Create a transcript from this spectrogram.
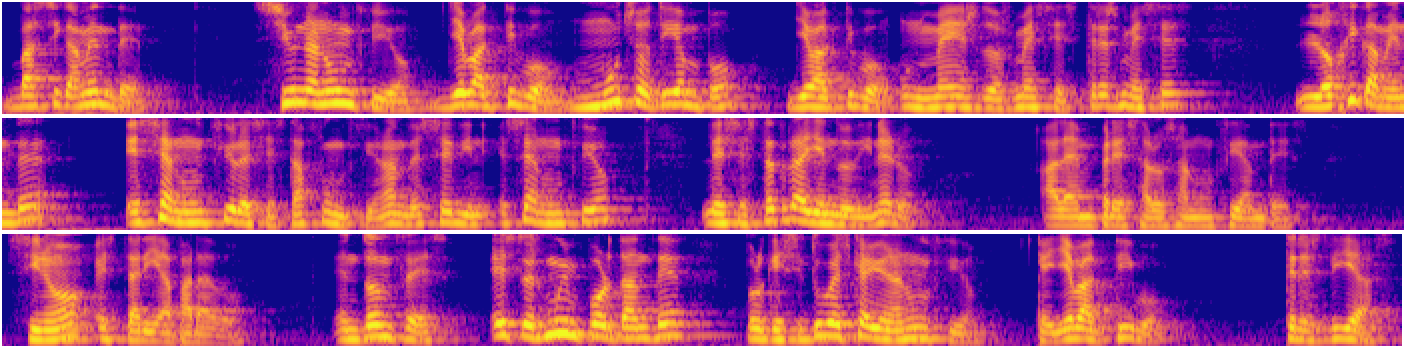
Básicamente, si un anuncio lleva activo mucho tiempo, lleva activo un mes, dos meses, tres meses, lógicamente ese anuncio les está funcionando, ese, anuncio les está trayendo dinero a la empresa, a los anunciantes. Si no, estaría parado. Entonces, esto es muy importante porque si tú ves que hay un anuncio que lleva activo tres días,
